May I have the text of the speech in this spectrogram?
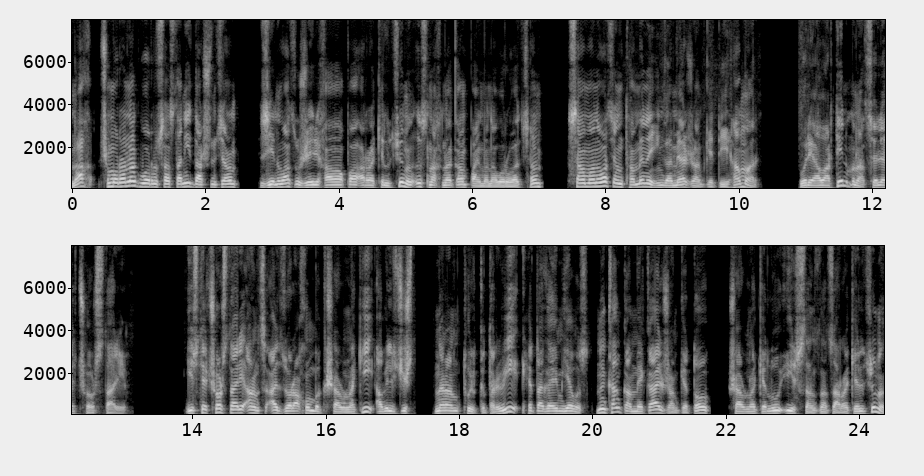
Նախ չմոռանանք, որ Ռուսաստանի Դաշնության զինված ուժերի խաղաղապահ առաքելությունը ըստ նախնական պայմանավորվածության սահմանված է ընդամենը 5-ամյա ժամկետի համար, որի ավարտին մնացել է 4 տարի։ Իսկ թե 4 տարի անց այդ զորախումբը կշարունակի, ավելի ճիշտ նրան թույլ կտրվի հետագայում եւս նույնքան կամ մեկ այլ ժամկետով շարունակելու իր ստանձնած առաքելությունը,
